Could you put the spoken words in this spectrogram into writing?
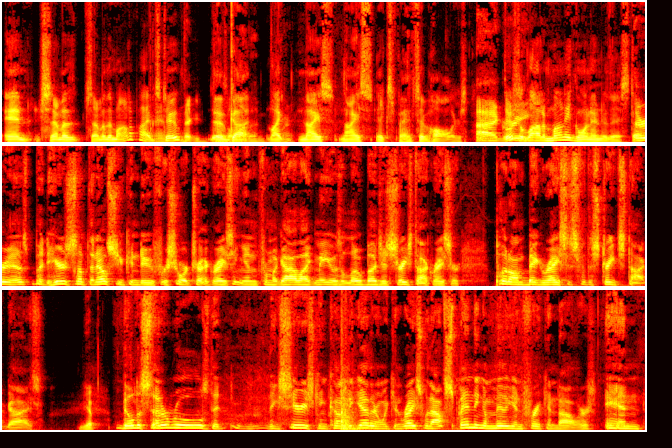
and some of some of the modifieds too. there- They've got lot of- like nice, nice, expensive haulers. I agree. There's a lot of money going into this stuff. There is, but here's something else you can do for short track racing. And from a guy like me who's a low budget street stock racer, put on big races for the street stock guys. Yep. Build a set of rules that these series can come together and we can race without spending a million freaking dollars. And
